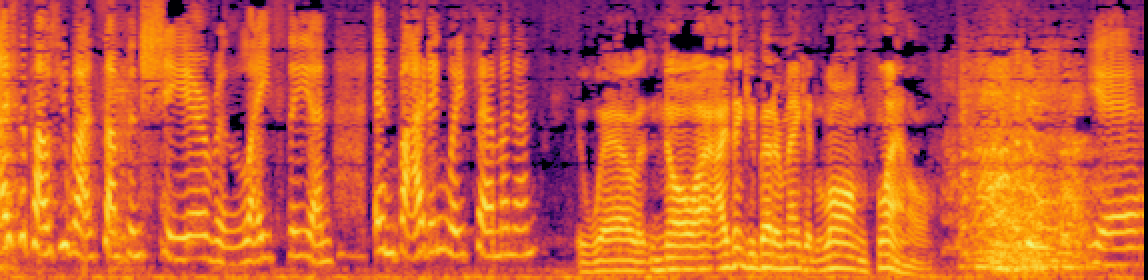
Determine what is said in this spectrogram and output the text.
I suppose you want something sheer and lacy and invitingly feminine. Well, no, I, I think you'd better make it long flannel. Yeah.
